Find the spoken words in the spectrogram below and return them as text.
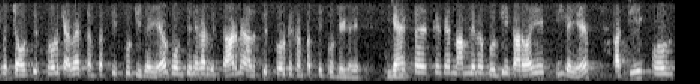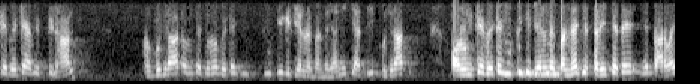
तो चौंतीस करोड़ की अवैध संपत्ति कुर्क की गई है और गोमती नगर विस्तार में अड़तीस करोड़ की संपत्ति कुर्क की गई है। गैंगस्टर के मामले में कुर्की की कार्रवाई की गई है। अतीक और उनके बेटे अभी फ़िलहाल गुजरात और उनके दोनों बेटे यूपी की जेल में बंद है। यानी कि अतीक गुजरात और उनके बेटे यूपी की जेल में बंद है। जिस तरीके से ये कार्रवाई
